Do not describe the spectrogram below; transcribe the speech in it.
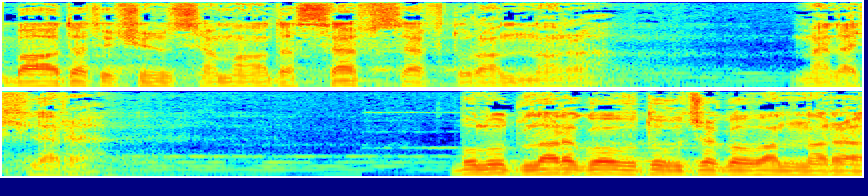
ibadət üçün səmada səf-səf duranlara, mələklərə, buludları qovduqca qovanlara,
